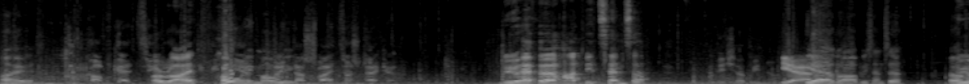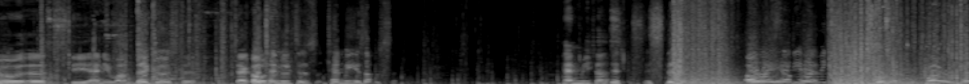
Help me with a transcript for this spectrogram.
Oh, here it is. Kopfgeldziel. Alright. Holy moly. Bringt das Schwein zur Strecke. Do you have a heartbeat sensor? Ich hab ihn. Yeah. Yeah, I got a heartbeat sensor. Oh, Do you uh, see anyone? They're ghosted. There Oh, 10 meters. 10 meters up. 10 meters? It's, it's the. Oh, wait, up here. haben mich Whoa, whoa, whoa,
